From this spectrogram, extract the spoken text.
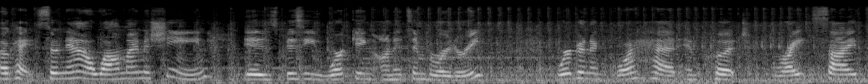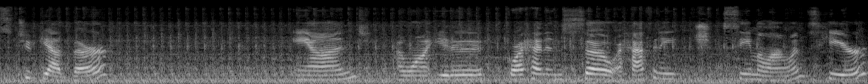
Okay, so now while my machine is busy working on its embroidery, we're gonna go ahead and put right sides together. And I want you to go ahead and sew a half an inch seam allowance here,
